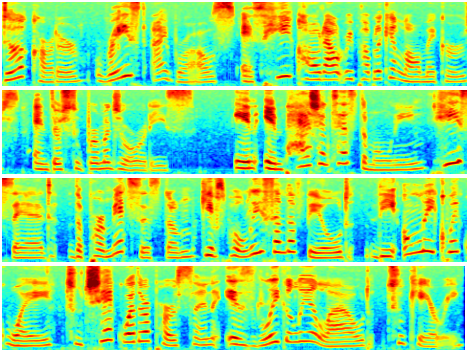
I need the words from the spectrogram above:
Doug Carter raised eyebrows as he called out Republican lawmakers and their supermajorities. In impassioned testimony, he said the permit system gives police in the field the only quick way to check whether a person is legally allowed to carry.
